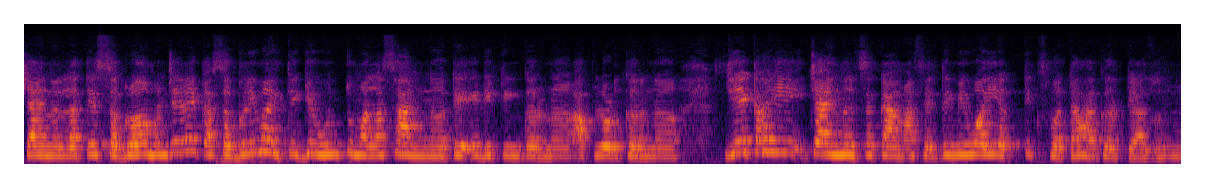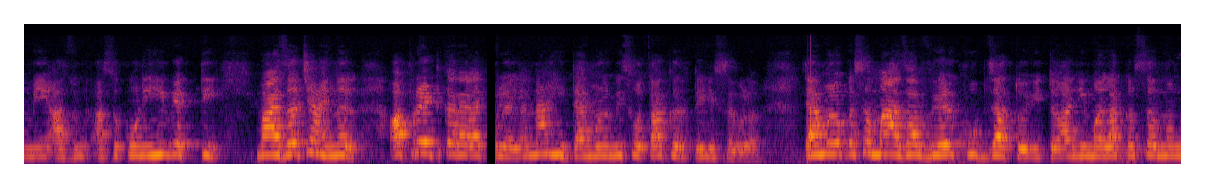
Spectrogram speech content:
चॅनलला. ते सगळं म्हणजे नाही का सगळी माहिती घेऊन तुम्हाला सांगणं ते एडिटिंग करणं अपलोड करणं जे काही चॅनलचं काम असेल ते मी वैयक्तिक स्वतः करते अजून. मी अजून असं कोणीही व्यक्ती माझं चॅनल ऑपरेट करायला ठेवलेलं नाही त्यामुळे मी स्वतः करते हे सगळं. त्यामुळे कसं माझा वेळ खूप जातो इथं आणि मला कसं मग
